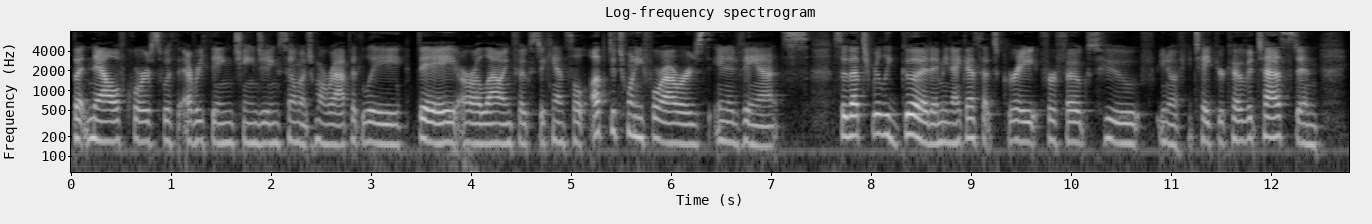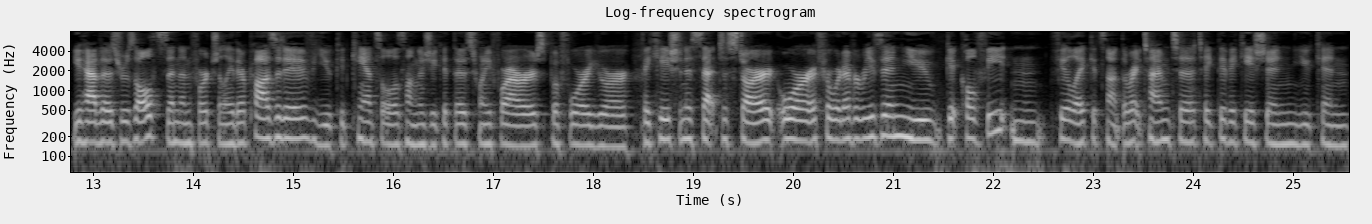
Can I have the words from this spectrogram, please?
But now, of course, with everything changing so much more rapidly, they are allowing folks to cancel up to 24 hours in advance. So, that's really good. I mean, I guess that's great for folks who you know, if you take your COVID test and you have those results and unfortunately they're positive, you could cancel as long as you get those 24 hours before your vacation is set to start. Or if for whatever reason you get cold feet and feel like it's not the right time to take the vacation, you can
